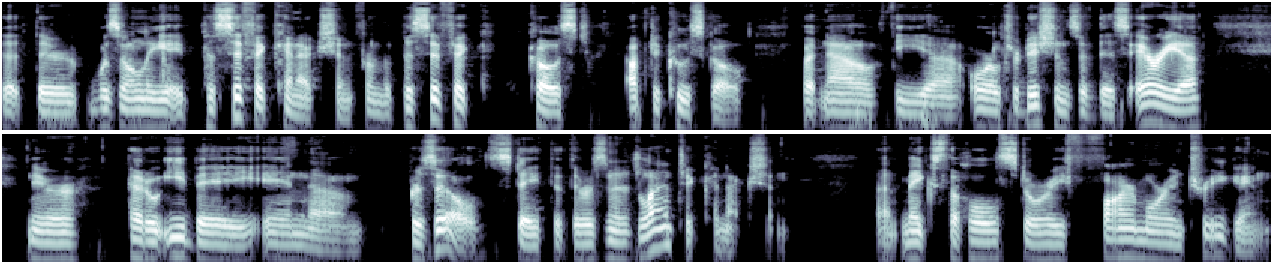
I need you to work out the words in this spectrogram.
that there was only a Pacific connection from the Pacific coast up to Cusco, but now the uh, oral traditions of this area near Peruíbe in um, Brazil state that there is an Atlantic connection. That makes the whole story far more intriguing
